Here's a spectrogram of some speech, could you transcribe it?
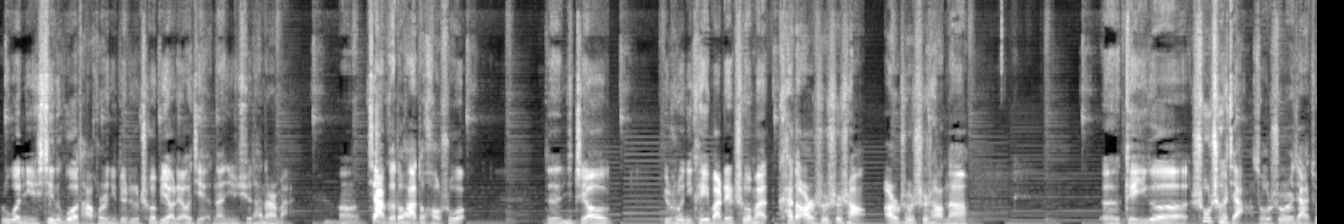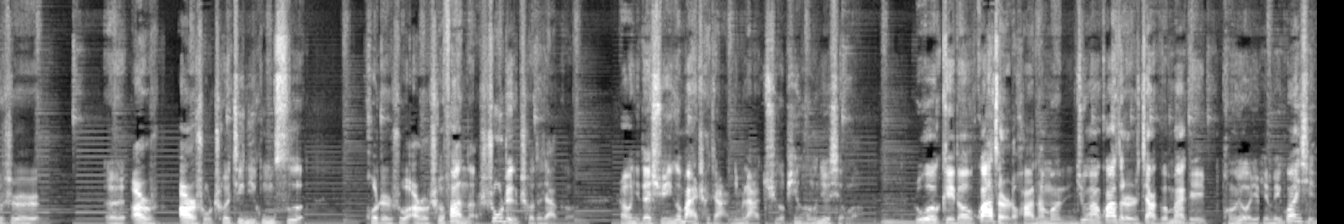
如果你信得过他，或者你对这个车比较了解，那你就去他那儿买。嗯，价格的话都好说。对，你只要，比如说，你可以把这车买开到二手车市场，二手车市场呢，呃，给一个收车价。所谓收车价就是，呃，二二手车经纪公司或者说二手车贩子收这个车的价格，然后你再寻一个卖车价，你们俩取个平衡就行了。嗯，如果给到瓜子儿的话，那么你就按瓜子儿的价格卖给朋友也也没关系。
